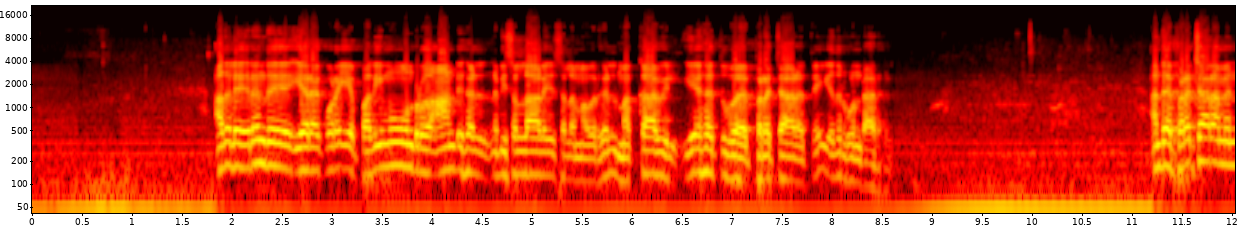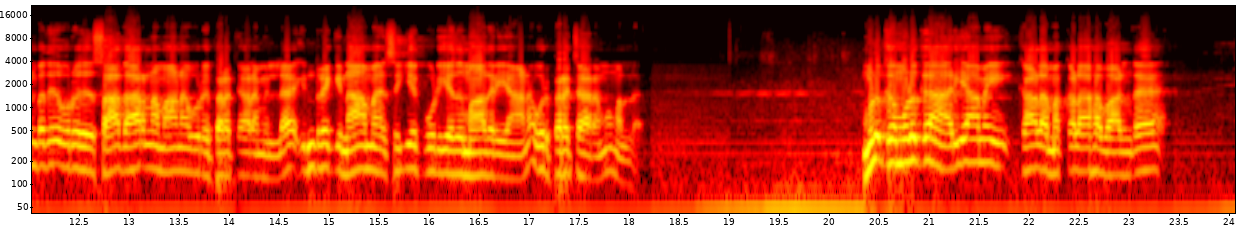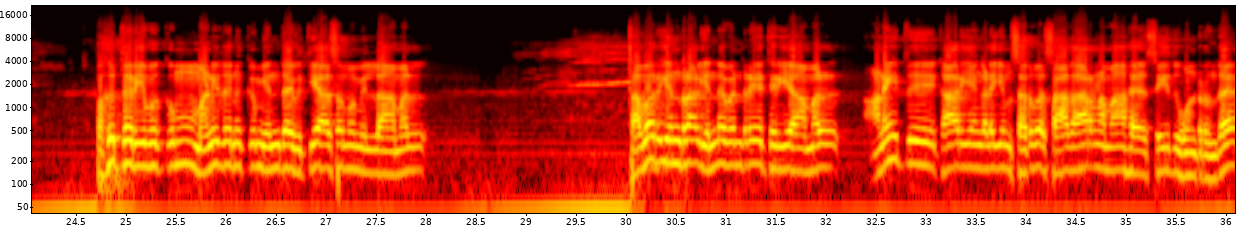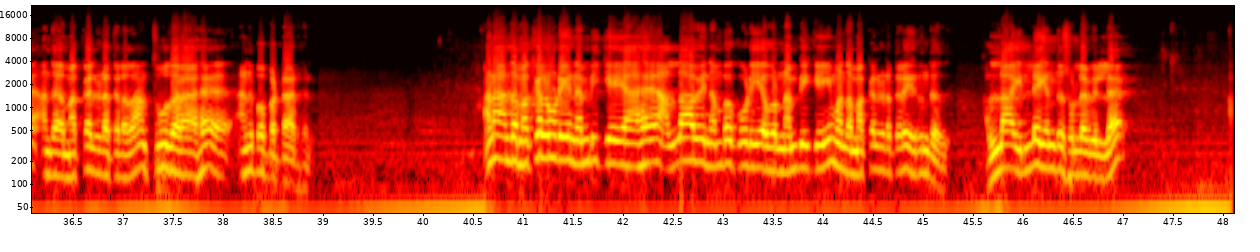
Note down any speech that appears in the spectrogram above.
அதில் இருந்து ஏறக்குறைய பதிமூன்று ஆண்டுகள் நபி சல்லா அலைஹி அவர்கள் மக்காவில் ஏகத்துவ பிரச்சாரத்தை எதிர்கொண்டார்கள். அந்த பிரச்சாரம் என்பது ஒரு சாதாரணமான ஒரு பிரச்சாரம் இல்லை. இன்றைக்கு நாம் செய்யக்கூடியது மாதிரியான ஒரு பிரச்சாரமும் அல்ல. முழுக்க முழுக்க அறியாமை கால மக்களாக வாழ்ந்த பகுத்தறிவுக்கும் மனிதனுக்கும் எந்த வித்தியாசமும் இல்லாமல் தவறு என்றால் என்னவென்றே தெரியாமல் அனைத்து காரியங்களையும் சர்வ சாதாரணமாக செய்து கொண்டிருந்த அந்த மக்களிடத்தில் தான் தூதராக அனுப்பப்பட்டார்கள். ஆனால் அந்த மக்களுடைய நம்பிக்கையாக அல்லாவை நம்பக்கூடிய ஒரு நம்பிக்கையும் அந்த மக்களிடத்தில் இருந்தது. அல்லாஹ் இல்லை என்று சொல்லவில்லை.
